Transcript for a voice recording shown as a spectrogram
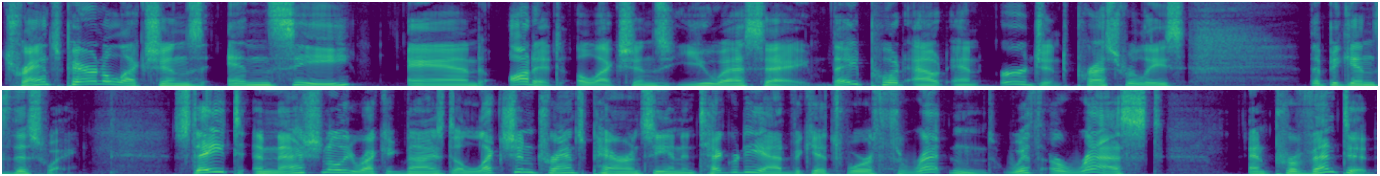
Transparent Elections NC and Audit Elections USA. They put out an urgent press release that begins this way. State and nationally recognized election transparency and integrity advocates were threatened with arrest and prevented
